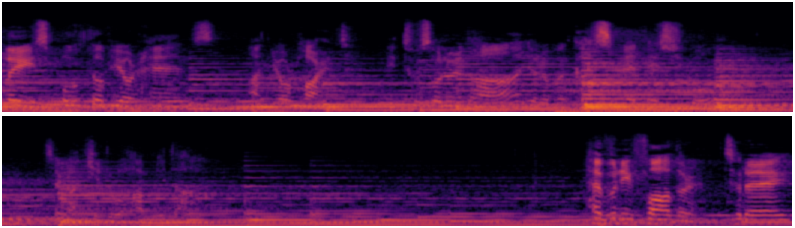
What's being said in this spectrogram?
place both of your hands on your heart? 이 두 손을 다 여러분 가슴에 대시고 제가 기도합니다. Heavenly Father, today,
